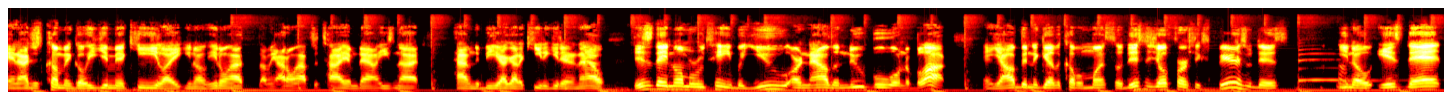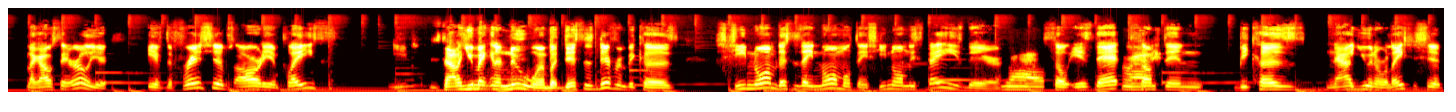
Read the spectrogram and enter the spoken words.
And I just come and go. He give me a key, like you know. He don't have. I mean, I don't have to tie him down. He's not having to be. here. I got a key to get in and out. This is their normal routine, but you are now the new boo on the block, and y'all been together a couple months. So this is your first experience with this. You know, is that like I was saying earlier? If the friendship's already in place, you, it's not like you're making a new one. But this is different because she norm. This is a normal thing. She normally stays there. Right. So is that Right. something because now you in a relationship?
